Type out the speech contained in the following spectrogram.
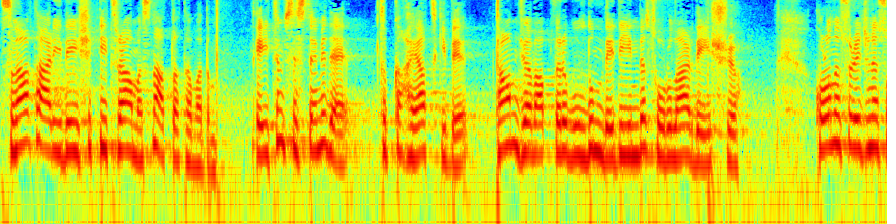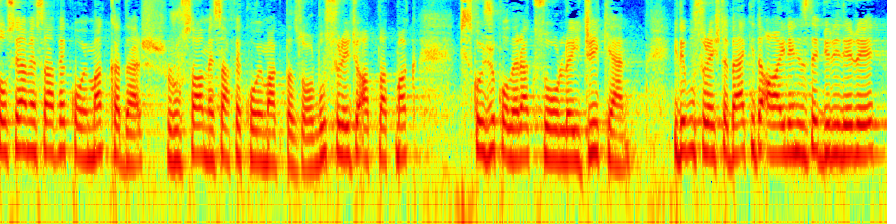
Sınav tarihi değişikliği travmasını atlatamadım. Eğitim sistemi de tıpkı hayat gibi tam cevapları buldum dediğinde sorular değişiyor. Korona sürecine sosyal mesafe koymak kadar ruhsal mesafe koymak da zor. Bu süreci atlatmak psikolojik olarak zorlayıcıyken bir de bu süreçte belki de ailenizde birileri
